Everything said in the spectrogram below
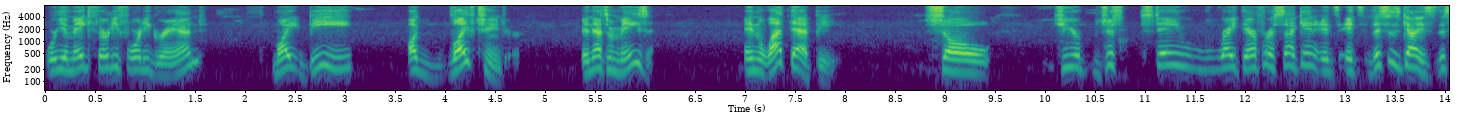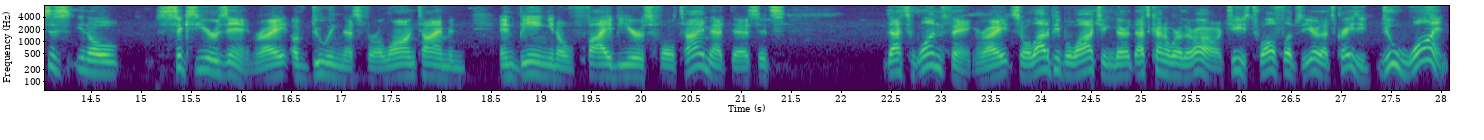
where you make 30, 40 grand might be a life changer. And that's amazing. And let that be. So to your just staying right there for a second, it's it's this is guys, this is you know, six years in, right? Of doing this for a long time and and being, you know, five years full time at this. It's that's one thing, right? So a lot of people watching there, that's kind of where they're, oh, geez, 12 flips a year. That's crazy. Do one.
